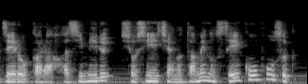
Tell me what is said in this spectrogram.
ゼロから始める初心者のための成功法則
